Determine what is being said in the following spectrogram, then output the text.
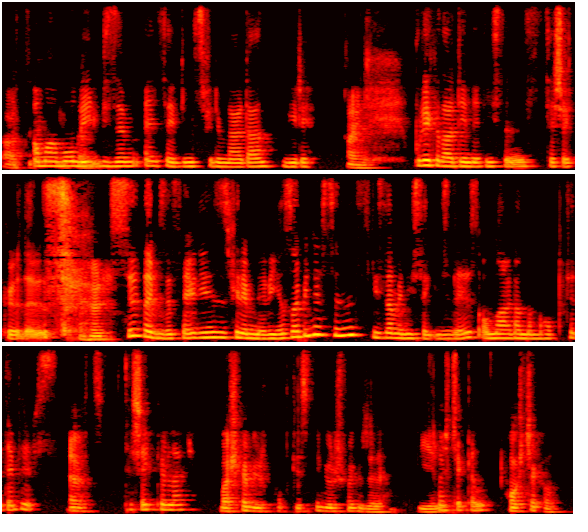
artık. Ama yeterli. Wall-E bizim en sevdiğimiz filmlerden biri. Aynen. Buraya kadar dinlediyseniz teşekkür ederiz. Evet. Siz de bize sevdiğiniz filmleri yazabilirsiniz. İzlemediysek izleriz. Onlardan da muhabbet edebiliriz. Evet. Teşekkürler. Başka bir podcast'te görüşmek üzere diyelim. Hoşçakalın. Hoşçakalın.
